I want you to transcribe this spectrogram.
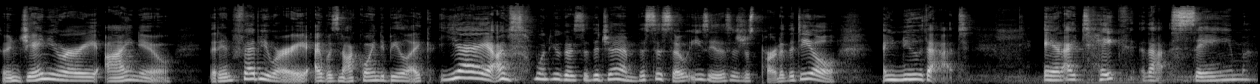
So in January, I knew that in February, I was not going to be like, yay, I'm someone who goes to the gym. This is so easy. This is just part of the deal. I knew that. And I take that same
